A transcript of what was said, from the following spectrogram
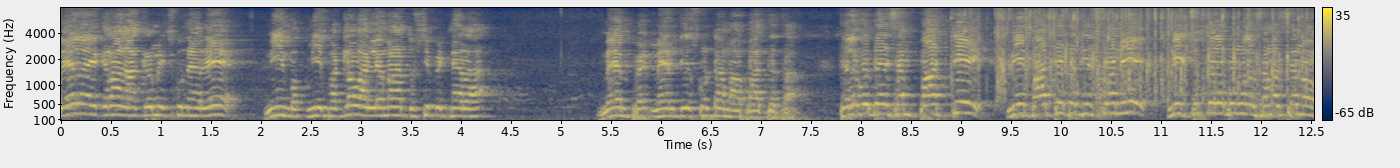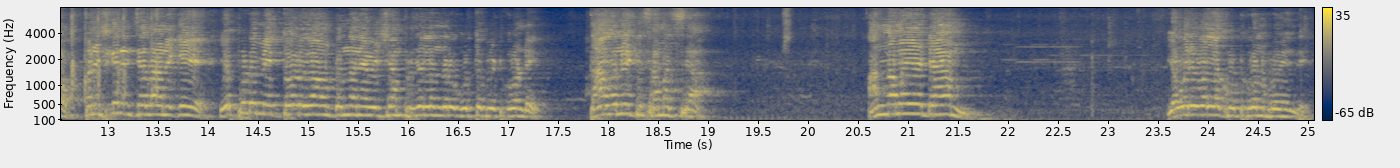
వేల ఎకరాలు ఆక్రమించుకున్నారే మీ మీ పట్ల వాళ్ళు ఏమైనా దృష్టి పెట్టినారా? మేం మేము తీసుకుంటాం ఆ బాధ్యత. తెలుగుదేశం పార్టీ మీ బాధ్యత తీసుకొని మీ చుక్కల భూముల సమస్యను పరిష్కరించడానికి ఎప్పుడు మీకు తోడుగా ఉంటుందనే విషయం ప్రజలందరూ గుర్తుపెట్టుకోండి. తాగునీటి సమస్య. అన్నమయ్య డ్యాం ఎవరి వల్ల కొట్టుకొని పోయింది?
